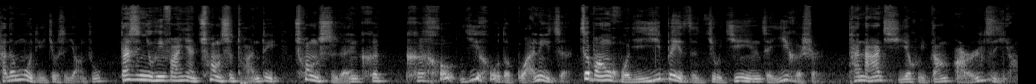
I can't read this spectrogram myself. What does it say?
他的目的就是养猪。但是你会发现，创始团队、创始人和和后以后的管理者，这帮伙计一辈子就经营这一个事儿。他拿企业会当儿子养，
